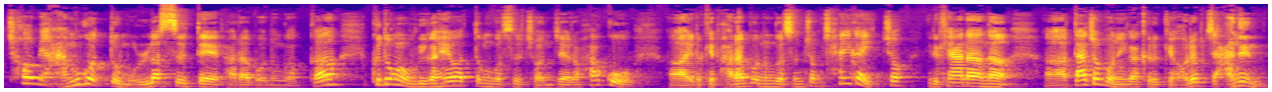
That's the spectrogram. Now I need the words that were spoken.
처음에 아무것도 몰랐을 때 바라보는 것과 그동안 우리가 해왔던 것을 전제로 하고 이렇게 바라보는 것은 좀 차이가 있죠. 이렇게 하나하나 따져보니까 그렇게 어렵지 않은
